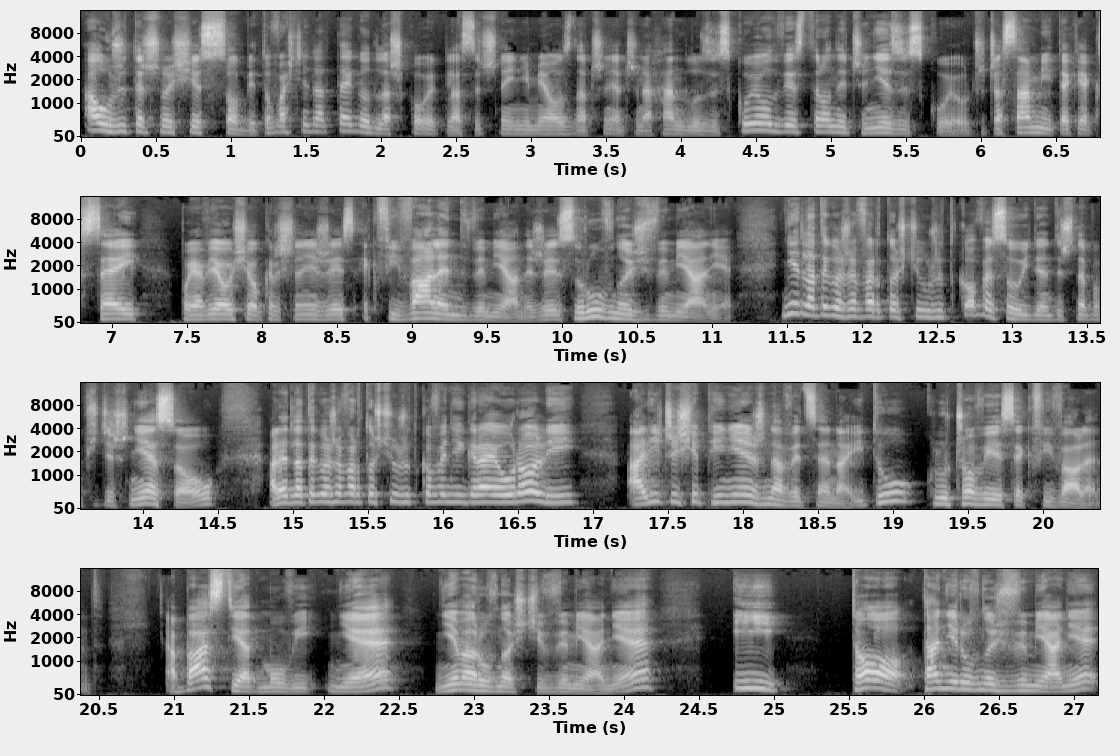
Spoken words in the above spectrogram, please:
a użyteczność jest sobie. To właśnie dlatego dla szkoły klasycznej nie miało znaczenia, czy na handlu zyskują dwie strony, czy nie zyskują. Czy czasami, tak jak Say, pojawiało się określenie, że jest ekwiwalent wymiany, że jest równość w wymianie. Nie dlatego, że wartości użytkowe są identyczne, bo przecież nie są, ale dlatego, że wartości użytkowe nie grają roli, a liczy się pieniężna wycena i tu kluczowy jest ekwiwalent. A Bastiat mówi nie, nie ma równości w wymianie i to ta nierówność w wymianie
